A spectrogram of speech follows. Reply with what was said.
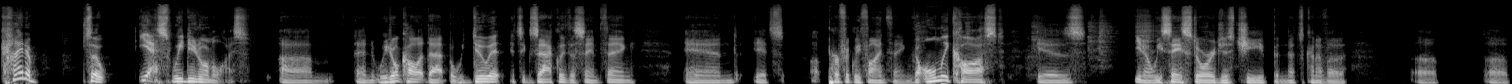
kind of so yes, we denormalize. Um, and we don't call it that, but we do it. It's exactly the same thing, and it's a perfectly fine thing. The only cost is you know, we say storage is cheap, and that's kind of a, a, a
